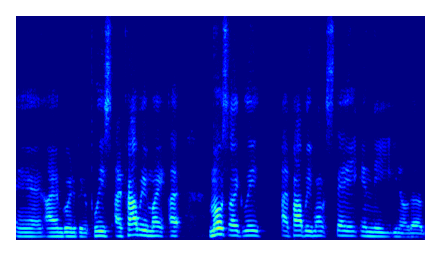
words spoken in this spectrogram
and I am going to be a police. I probably might. I, most likely, I probably won't stay in the you know the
